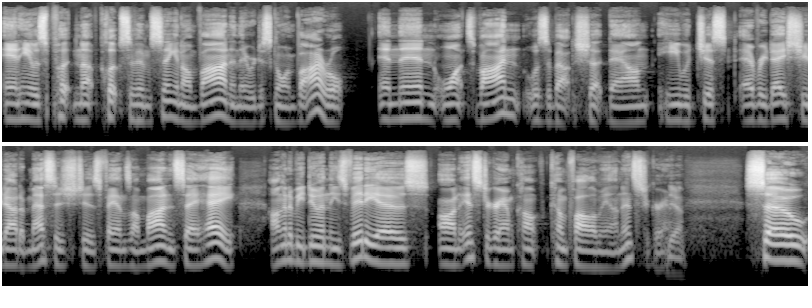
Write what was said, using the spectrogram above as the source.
and he was putting up clips of him singing on Vine and they were just going viral. And then once Vine was about to shut down, he would just every day shoot out a message to his fans on Vine and say, "Hey, I'm going to be doing these videos on Instagram. Come, come follow me on Instagram." Yeah. So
